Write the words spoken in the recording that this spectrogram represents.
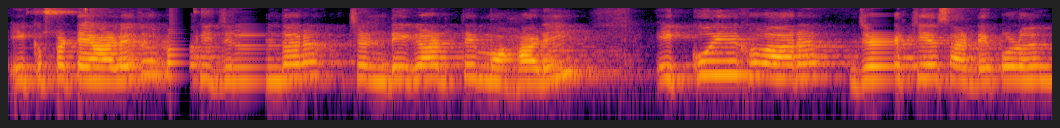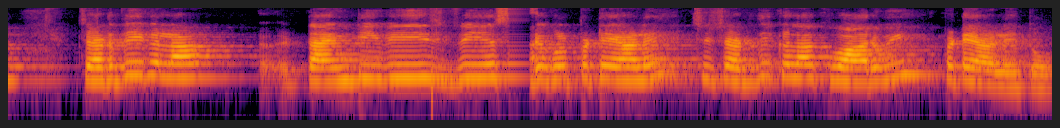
ਇੱਕ ਪਟਿਆਲੇ ਤੋਂ, ਬਾਕੀ ਜਲੰਧਰ, ਚੰਡੀਗੜ੍ਹ ਤੇ ਮੋਹਾਲੀ। ਇੱਕੋ ਹੀ ਅਖਬਾਰ ਹੈ ਜਿਹੜਾ ਕਿ ਸਾਡੇ ਕੋਲ ਚੜ੍ਹਦੀ ਕਲਾ ਟਾਈਮ ਟੀਵੀ ਵੀ ਹੈ ਸਾਡੇ ਕੋਲ ਪਟਿਆਲੇ, ਤੇ ਚੜ੍ਹਦੀ ਕਲਾ ਅਖਬਾਰ ਵੀ ਪਟਿਆਲੇ ਤੋਂ।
